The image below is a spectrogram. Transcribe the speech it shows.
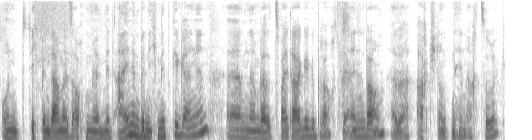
Und ich bin damals auch mit einem bin ich mitgegangen. Ähm, dann haben wir zwei Tage gebraucht für einen Baum, also acht Stunden hin, acht zurück.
